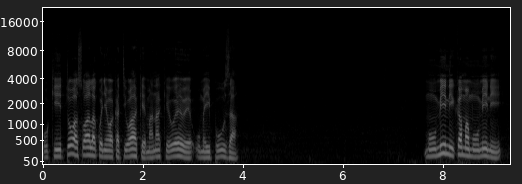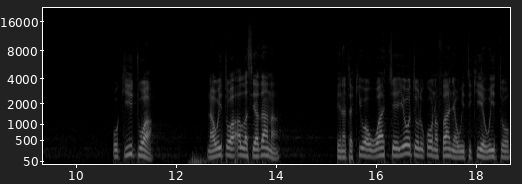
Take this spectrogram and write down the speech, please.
Ukiitoa swala kwenye wakati wake manake wewe umeipuuza. Muumini kama muumini ukiitwa na wito wa Allah si adhana inatakiwa uache yote ulikuwa unafanya uitikie wito.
